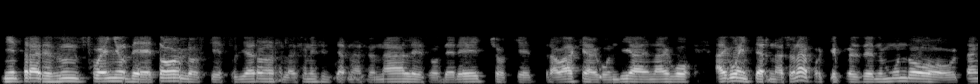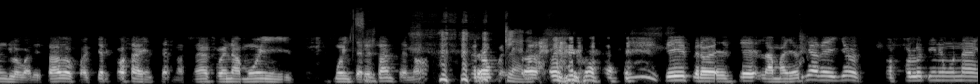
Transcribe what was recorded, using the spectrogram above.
mientras es un sueño de todos los que estudiaron relaciones internacionales o derecho, que trabaje algún día en algo, algo internacional, porque pues en un mundo tan globalizado, cualquier cosa internacional suena muy, muy interesante, sí. ¿no? Pero, claro. sí, pero es que la mayoría de ellos solo tienen una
